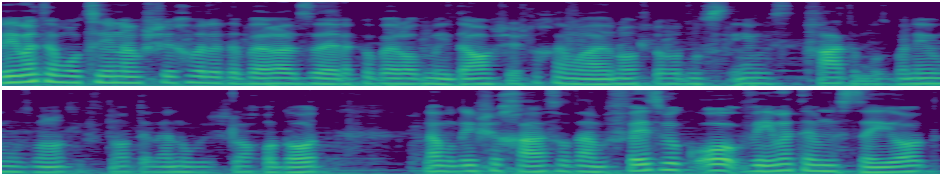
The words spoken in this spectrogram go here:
ואם אתם רוצים להמשיך ולדבר על זה, לקבל עוד מידע, או שיש לכם רעיונות לעוד נושאים לשיחה, אתם מוזמנים ומוזמנות לפנות אלינו ולשלוח הודעות לעמודים של חלאס סרטן בפייסבוק, או, ואם אתם נשאיות,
